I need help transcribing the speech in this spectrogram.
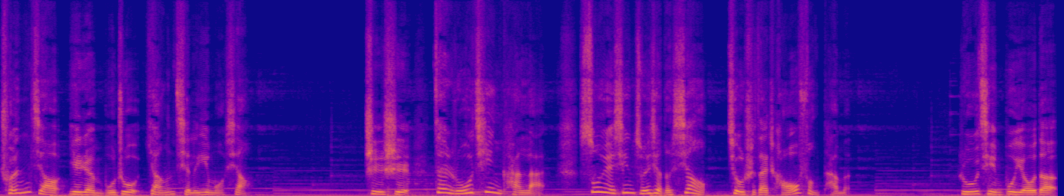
唇角也忍不住扬起了一抹笑。只是在如沁看来，苏月心嘴角的笑就是在嘲讽他们。如沁不由得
